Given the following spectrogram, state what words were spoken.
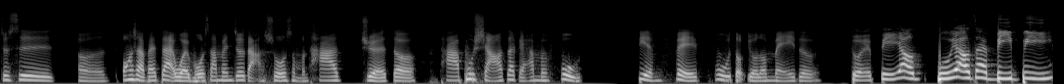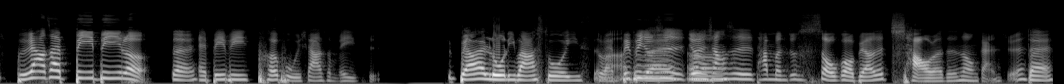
就是呃，汪小菲在微博上面就打说什么，他觉得他不想要再给他们付电费，付都有的没的。对，不要不要再逼逼，不要再逼逼了。对，哎，，B B 科普一下什么意思？就不要再啰里吧嗦意思对，B B 就是有点像是他们就是受够，不要再吵了的那种感觉。对。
